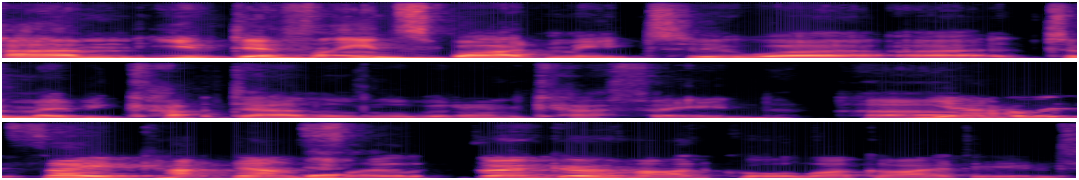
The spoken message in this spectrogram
um, you've definitely inspired me to uh, uh to maybe cut down a little bit on caffeine. Yeah, I Um, would say cut down yeah, slowly. Don't go hardcore like I did.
